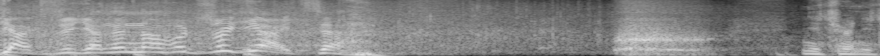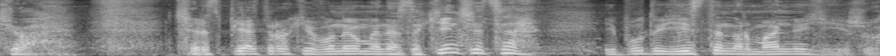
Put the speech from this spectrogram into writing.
Як же я ненавиджу яйця! Фух, Нічого, нічого. Через п'ять років вони у мене закінчаться і буду їсти нормальну їжу.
